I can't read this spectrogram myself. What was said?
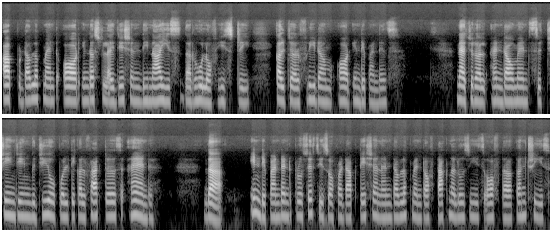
up development or industrialization denies the role of history, culture, freedom, or independence. Natural endowments, changing geopolitical factors, and the independent processes of adaptation and development of technologies of the countries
